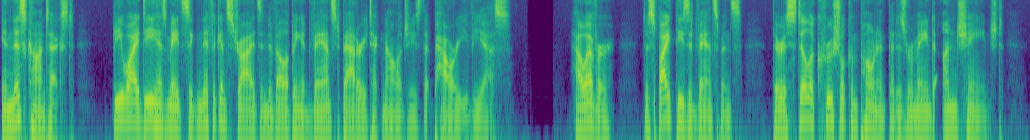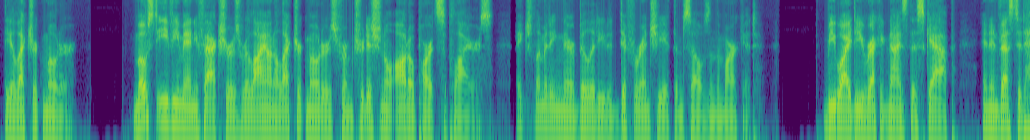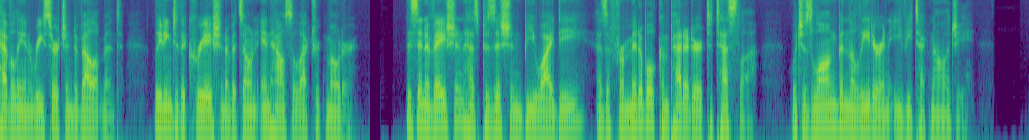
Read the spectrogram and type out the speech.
In this context, BYD has made significant strides in developing advanced battery technologies that power EVs. However, despite these advancements, there is still a crucial component that has remained unchanged, the electric motor. Most EV manufacturers rely on electric motors from traditional auto parts suppliers, limiting their ability to differentiate themselves in the market. BYD recognized this gap and invested heavily in research and development, leading to the creation of its own in-house electric motor. This innovation has positioned BYD as a formidable competitor to Tesla, which has long been the leader in EV technology.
